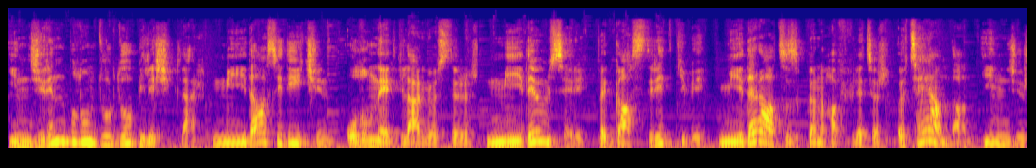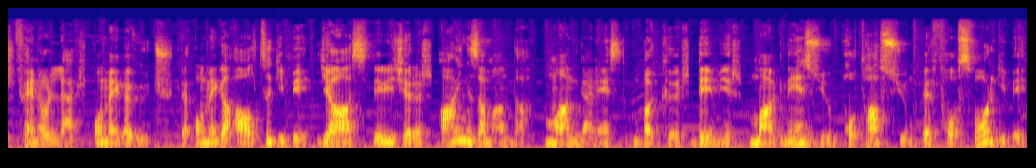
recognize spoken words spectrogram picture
İncirin bulundurduğu bileşikler mide asidi için olumlu etkiler gösterir. Mide ülseri ve gastrit gibi mide rahatsızlıklarını hafifletir. Öte yandan incir, fenoller, omega 3 ve omega 6 gibi yağ asitleri içerir. Aynı zamanda manganez, bakır, demir, magnezyum, potasyum ve fosfor gibi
